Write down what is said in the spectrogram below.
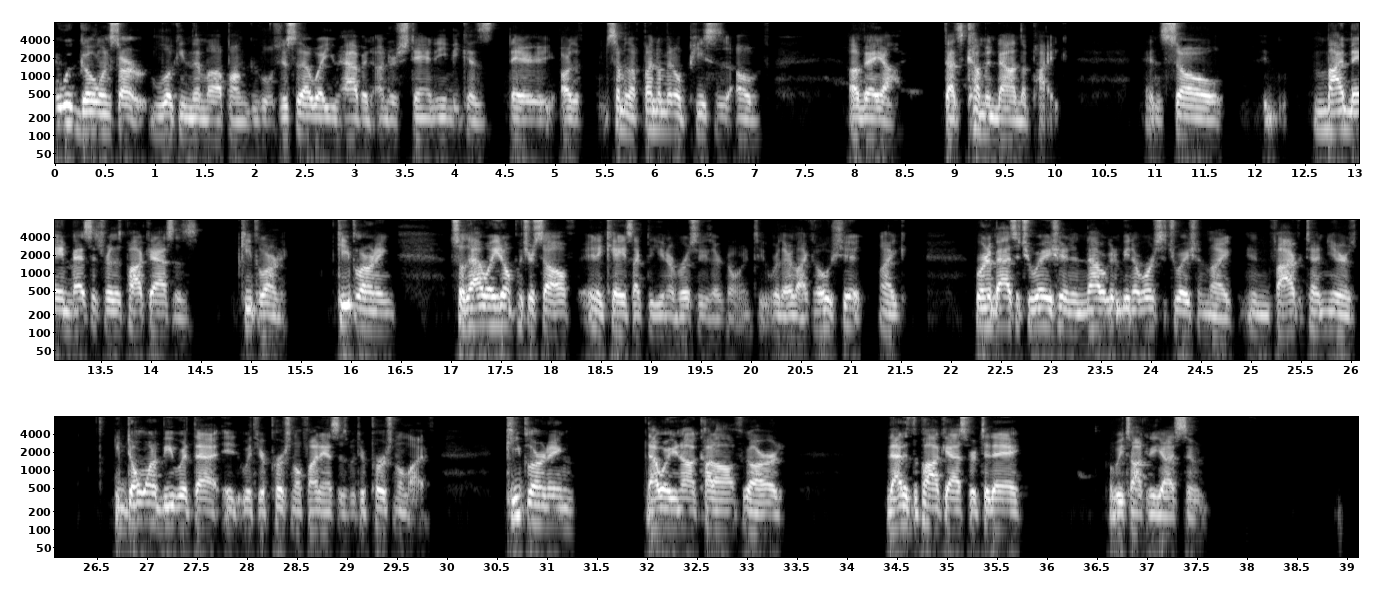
I would go and start looking them up on Google just so that way you have an understanding because they are the, some of the fundamental pieces of of AI that's coming down the pike. And so my main message for this podcast is keep learning, keep learning. So that way you don't put yourself in a case like the universities are going to, where they're like, oh shit, like we're in a bad situation and now we're going to be in a worse situation like in five or 10 years. You don't want to be with that with your personal finances, with your personal life. Keep learning. That way you're not caught off guard. That is the podcast for today. We'll be talking to you guys soon.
